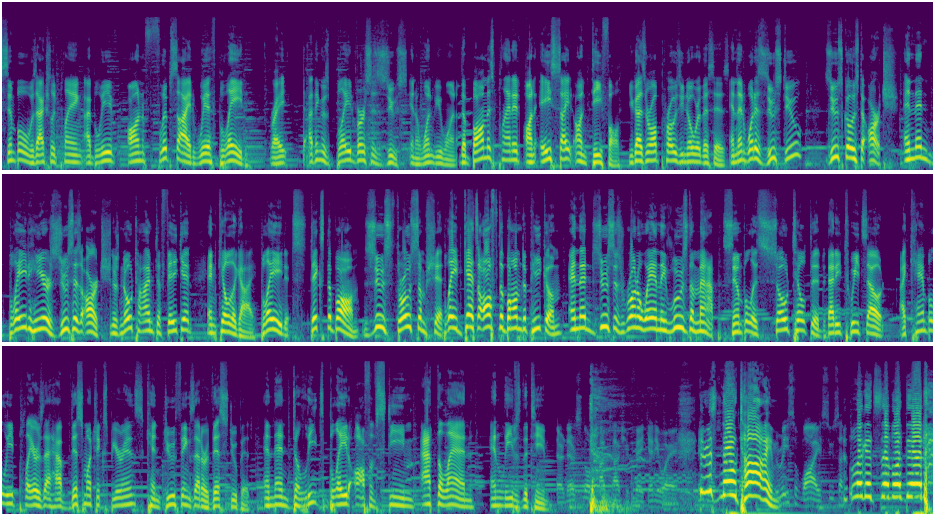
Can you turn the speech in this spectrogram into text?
s1mple was actually playing, I believe, on flip side with blad3, right? I think it was blad3 versus Zeus in a 1v1. The bomb is planted on A site on default. You guys are all pros, you know where this is. And then what does Zeus do? Zeus goes to Arch. And then blad3 hears Zeus's Arch. There's no time to fake it and kill the guy. blad3 sticks the bomb. Zeus throws some shit. blad3 gets off the bomb to peek him. And then Zeus is run away and they lose the map. Simple is so tilted that he tweets out, I can't believe players that have this much experience can do things that are this stupid. And then deletes blad3 off of Steam at the LAN and leaves the team. There, there's no time to actually fake anyway. There is no time! The reason why Susan Look at s1mple, dude!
